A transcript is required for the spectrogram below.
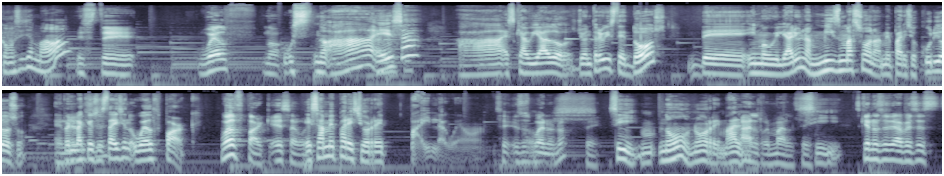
¿cómo se llamaba? Este. Wealth. No. Us- no, ah, esa. Ah, es que había dos. Yo entrevisté dos de inmobiliario en la misma zona. Me pareció curioso. Pero la que usted está diciendo, Wealth Park. Wealth Park, esa, güey. Esa me pareció re paila, weón. Sí, eso es bueno, ¿no? Sí. Sí, no, no, re mal. Al remal, sí. sí. Es que no sé, a veces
